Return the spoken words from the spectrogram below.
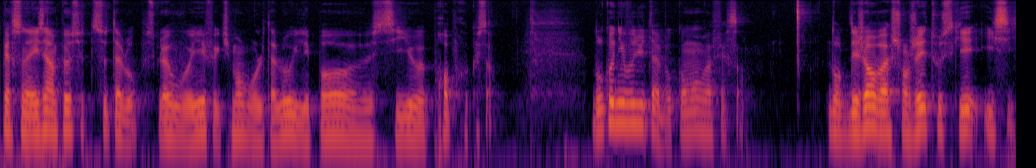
personnaliser un peu ce, tableau. Parce que là, vous voyez, effectivement, bon, le tableau, il n'est pas euh, si propre que ça. Donc au niveau du tableau, comment on va faire ça? Donc déjà, on va changer tout ce qui est ici.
